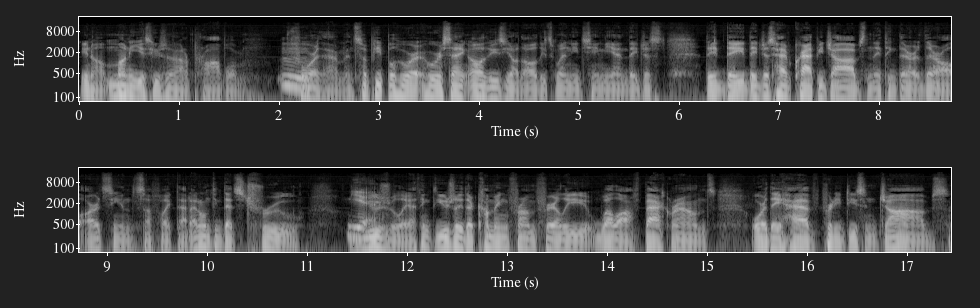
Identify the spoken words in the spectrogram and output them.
you know money is usually not a problem for them, and so people who are who are saying oh these you know all these Wenyi Qingnian they just they, they they just have crappy jobs and they think they're they're all artsy and stuff like that. I don't think that's true. Yeah. Usually, I think usually they're coming from fairly well-off backgrounds, or they have pretty decent jobs,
